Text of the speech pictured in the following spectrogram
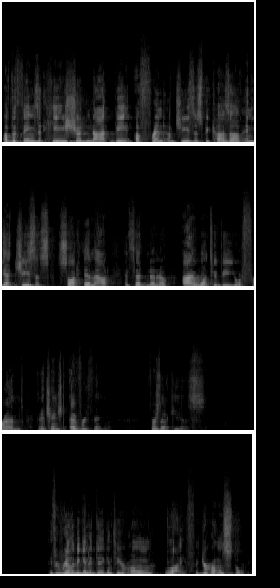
of the things that he should not be a friend of Jesus because of, and yet Jesus sought him out and said, No, no, no, I want to be your friend. And it changed everything for Zacchaeus. If you really begin to dig into your own life, your own story,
